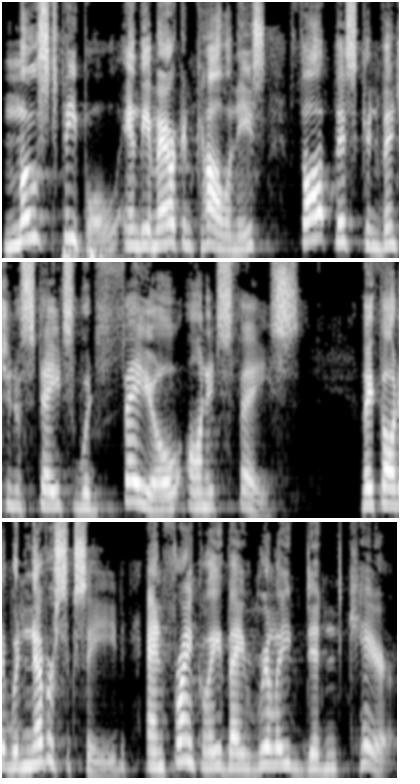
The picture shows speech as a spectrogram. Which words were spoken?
most people in the American colonies thought this Convention of States would fail on its face. They thought it would never succeed, and frankly, they really didn't care.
